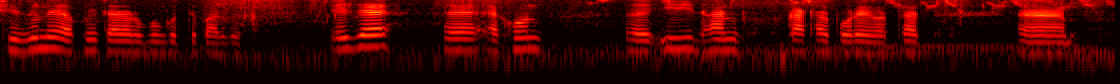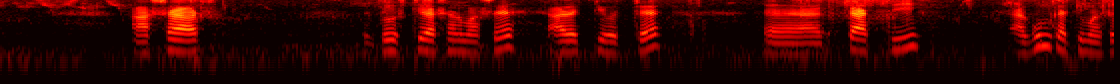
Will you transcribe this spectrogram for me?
সিজনে আপনি চারা রোপণ করতে পারবেন। এই যে এখন ইরি ধান কাটার পরে অর্থাৎ আষাঢ়, জ্যৈষ্ঠী আষাঢ় মাসে আরেকটি হচ্ছে কার্তি আগুন কার্তি মাসে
